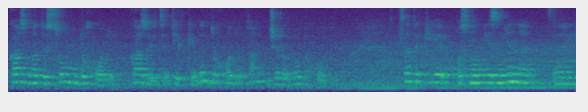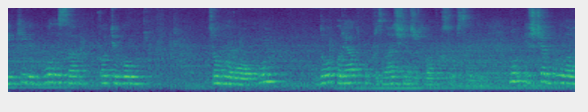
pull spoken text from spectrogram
вказувати суму доходу. Вказується тільки вид доходу та джерело доходу. Це такі основні зміни, е, які відбулися протягом цього року до порядку призначення житлових субсидій. Ну і ще була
